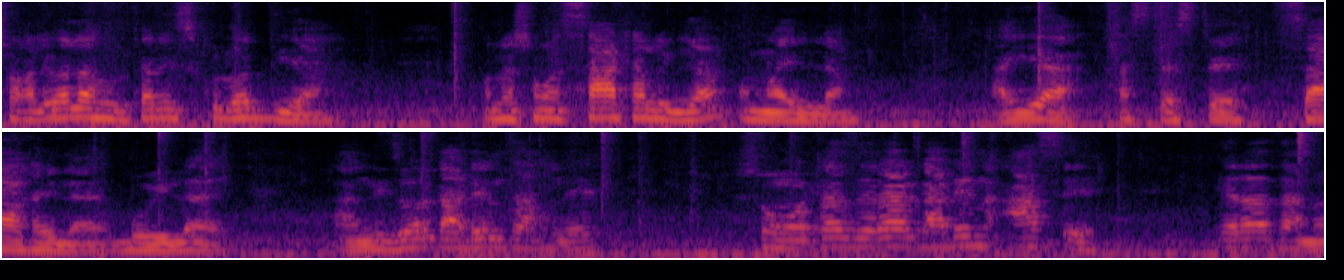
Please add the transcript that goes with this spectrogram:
সকালবেলা হুলতার স্কুলত দিয়া অনেক সময় চাহটা লইয়া অন্য আইলাম আইয়া আস্তে আস্তে চা খাইলাই বইলাই আর নিজের গার্ডেন থাকলে সময়টা যারা গার্ডেন আছে এরা জানো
